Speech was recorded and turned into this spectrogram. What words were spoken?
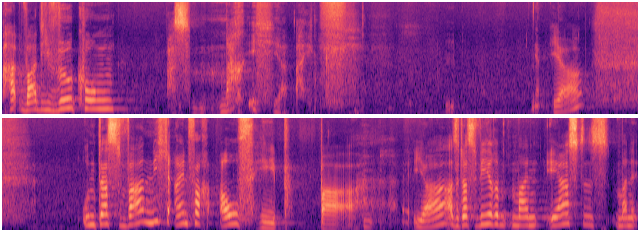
hat, war die Wirkung, was mache ich hier eigentlich? Ja. Und das war nicht einfach aufhebbar. Ja, also das wäre mein erstes, meine,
